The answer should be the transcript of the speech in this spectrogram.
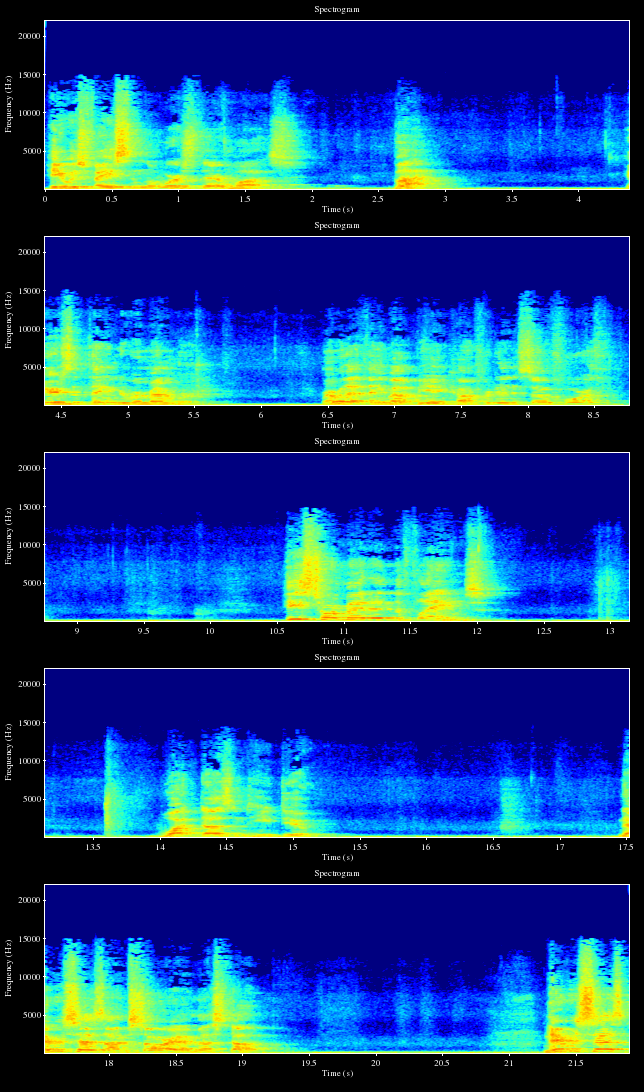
he was facing the worst there was. But here's the thing to remember. Remember that thing about being comforted and so forth? He's tormented in the flames. What doesn't he do? Never says, I'm sorry I messed up. Never says,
